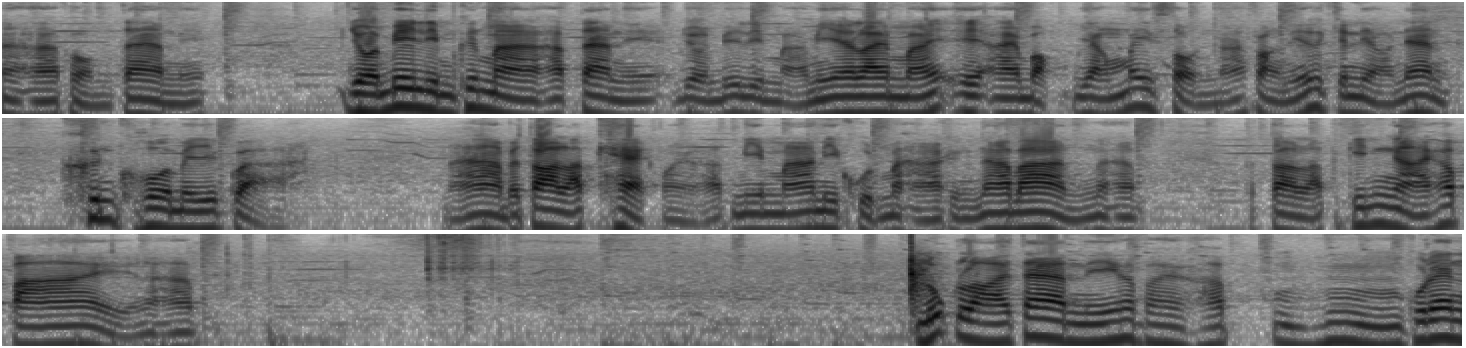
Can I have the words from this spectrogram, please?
นะฮะผมแต้มนี้โยนเบี้ยริมขึ้นมาครับ แต้มนี้โยนเบี้ยริมมามีอะไรไหม AI บอกยังไม่สนนะ ฝั่งนี้จะเหนียวแน่น ขึ้นโคนไปดีกว่า นะไปต้อนรับแขกหน่อยครับ มีม้ามีขุนมาหาถึงหน้าบ้านนะครับไปต้อนรับกินหงายเข้าไปนะครับ ลุกลอยแต้มนี้เข้าไปครับผู้เล่น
